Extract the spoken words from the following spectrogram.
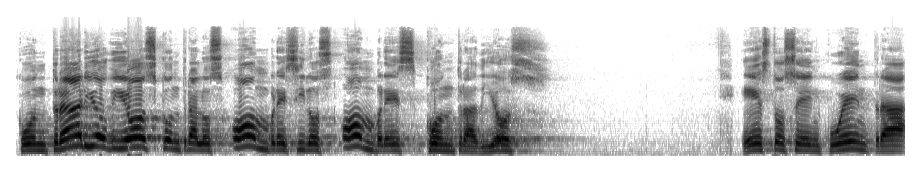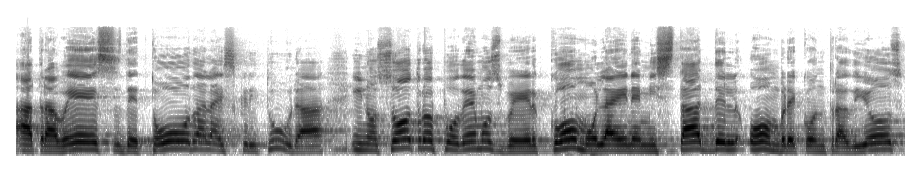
Contrario Dios contra los hombres y los hombres contra Dios. Esto se encuentra a través de toda la escritura y nosotros podemos ver cómo la enemistad del hombre contra Dios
